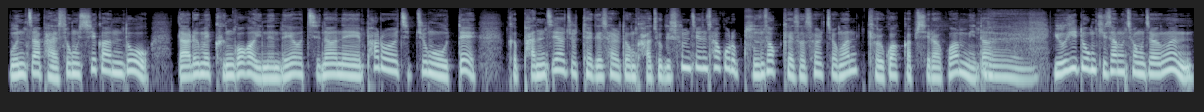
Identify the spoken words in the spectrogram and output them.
문자 발송 시간도 나름의 근거가 있는데요. 지난해 8월 집중호우 때 그 반지하 주택에 살던 가족이 숨진 사고를 분석해서 설정한 결과값이라고 합니다. 네. 유희동 기상청장은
